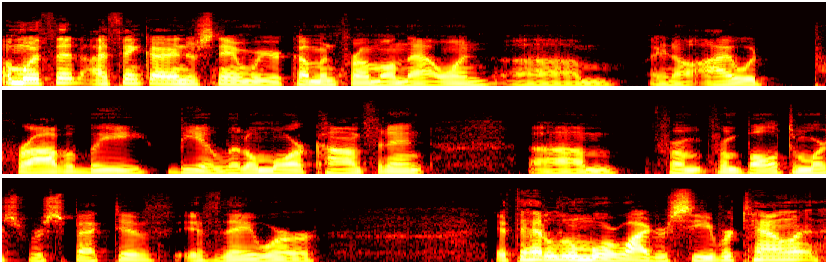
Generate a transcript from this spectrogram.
I'm with it. I think I understand where you're coming from on that one. Um, you know, I would probably be a little more confident um, from from Baltimore's perspective if they were if they had a little more wide receiver talent,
